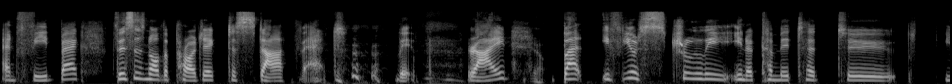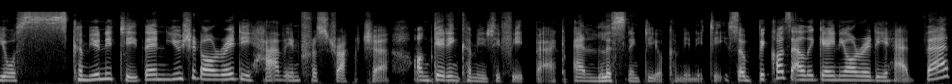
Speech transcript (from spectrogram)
and feedback, this is not the project to start that with, right? Yeah. But if you're truly, you know, committed to your community, then you should already have infrastructure on getting community feedback and listening to your community. So because Allegheny already had that,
